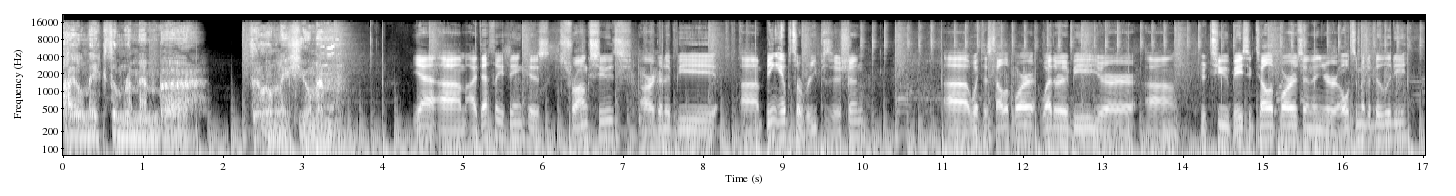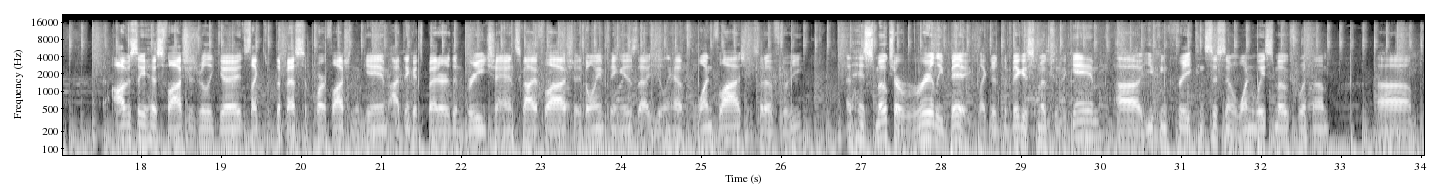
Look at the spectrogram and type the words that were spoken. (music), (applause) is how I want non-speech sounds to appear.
I'll make them remember. They're only human. Yeah, um, I definitely think his strong suits are going to be uh, being able to reposition uh, with his teleport, whether it be your uh, your two basic teleports and then your ultimate ability. Obviously, his flash is really good. It's like the best support flash in the game. I think it's better than Breach and Skye Flash. The only thing is that you only have one flash instead of three. And his smokes are really big. Like, they're the biggest smokes in the game. Uh, you can create consistent one-way smokes with them. Um,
